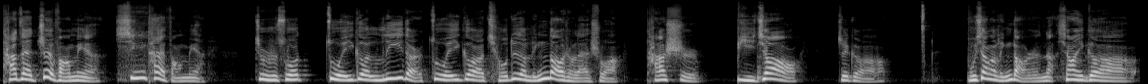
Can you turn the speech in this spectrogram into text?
他在这方面心态方面，就是说作为一个 leader，作为一个球队的领导者来说啊，他是比较这个不像个领导人的，像一个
